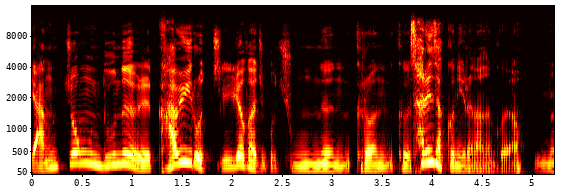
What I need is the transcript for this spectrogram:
양쪽 눈을 가위로 찔려가지고 죽는 그런 그 살인 사건이 일어나는 거예요. 네.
